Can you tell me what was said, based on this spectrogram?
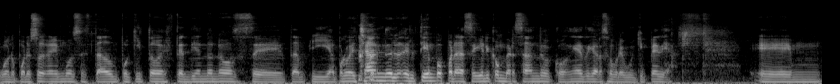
bueno, por eso hemos estado un poquito extendiéndonos y aprovechando el, tiempo para seguir conversando con Edgar sobre Wikipedia. Em,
